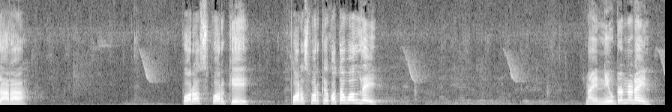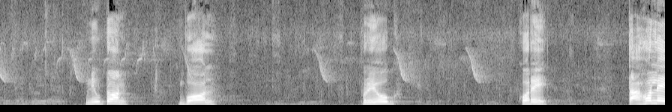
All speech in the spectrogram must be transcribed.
তারা পরস্পরকে পরস্পরকে কত বল দেয়? নাই নিউটন না ডাইন? নিউটন বল প্রয়োগ করে। তাহলে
